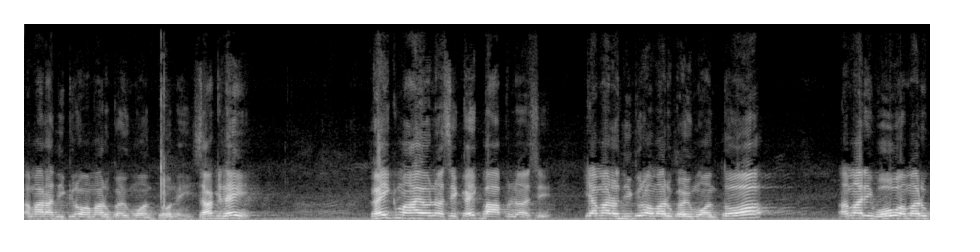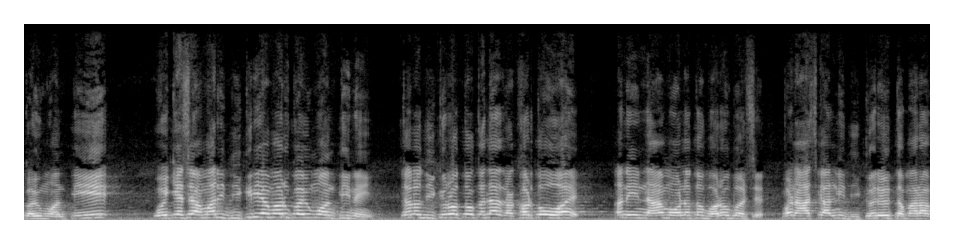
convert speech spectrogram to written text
અમારા દીકરો અમારું કયું માનતો નહીં. શક નહીં? કંઈક માયો ન હશે કંઈક બાપ ન હશે કે અમારો દીકરો અમારું કયું માનતો? અમારી વહુ અમારું કયું માનતી? કોઈ કહે છે, અમારી દીકરી અમારું કયું માનતી નહીં? ચલો, દીકરો તો કદાચ રખડતો હોય અને એ ના માને તો બરોબર છે. પણ આજકાલની દીકરીઓ તમારા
